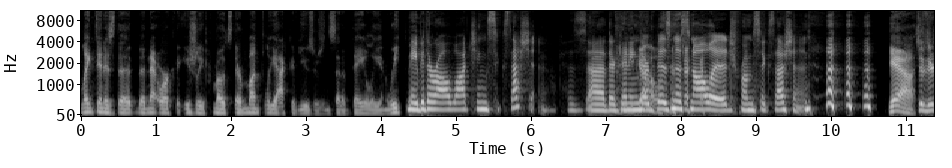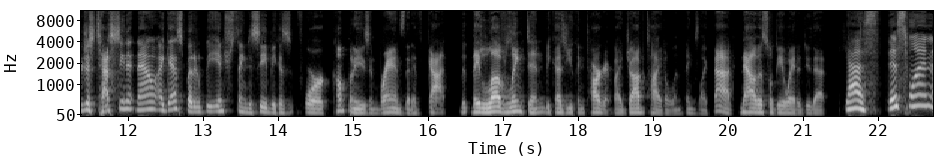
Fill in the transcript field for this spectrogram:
LinkedIn is the the network that usually promotes their monthly active users instead of daily and weekly. Maybe they're all watching Succession because uh, they're getting their business knowledge from Succession. yeah, so they're just testing it now, I guess. But it'll be interesting to see because for companies and brands that have got they love LinkedIn because you can target by job title and things like that. Now this will be a way to do that Yes, this one,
